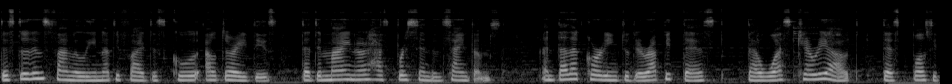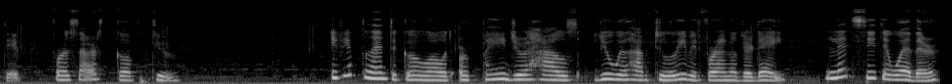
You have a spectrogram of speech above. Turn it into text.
the student's family notified the school authorities that the minor has presented symptoms and that according to the rapid test that was carried out, test positive for SARS-CoV-2. If you plan to go out or paint your house, you will have to leave it for another day. Let's see the weather.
